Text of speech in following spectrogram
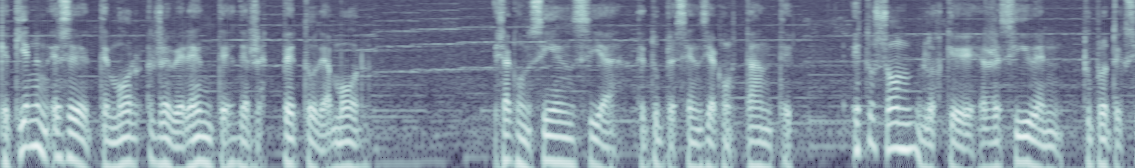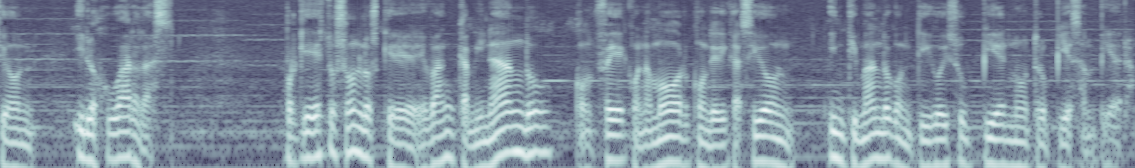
que tienen ese temor reverente de respeto, de amor, esa conciencia de tu presencia constante. Estos son los que reciben tu protección y los guardas, porque estos son los que van caminando con fe, con amor, con dedicación, intimando contigo y su pie no tropieza en piedra.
